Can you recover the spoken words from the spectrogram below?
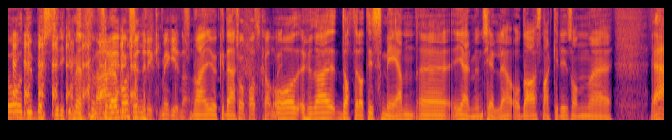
og du bøster ikke med henne. Nei, du sånn- kødder ikke med Gina. Nei, gjør ikke det. Såpass kan vi. Og hun er dattera til smeden eh, Gjermund Kjelle, og da snakker de sånn eh, ja,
